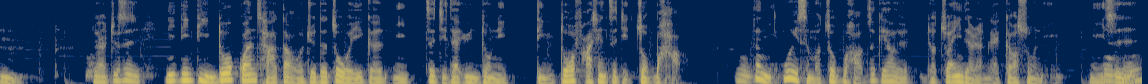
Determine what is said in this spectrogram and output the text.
嗯，对啊，就是你你顶多观察到，我觉得作为一个你自己在运动，你顶多发现自己做不好。嗯，但你为什么做不好？这个要有有专业的人来告诉你，你是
